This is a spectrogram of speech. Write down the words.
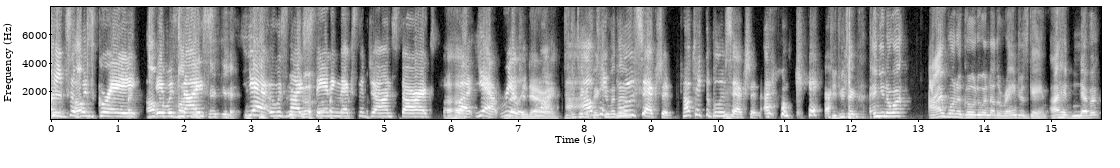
pizza up- was great. like, it was nice. ticket. Yeah, it was nice standing next to John Starks. Uh-huh. But yeah, really, Legendary. come on. Did you take a I'll take with blue him? section. I'll take the blue Mm. section. I don't care. Did you take? And you know what? I want to go to another Rangers game. I had never.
